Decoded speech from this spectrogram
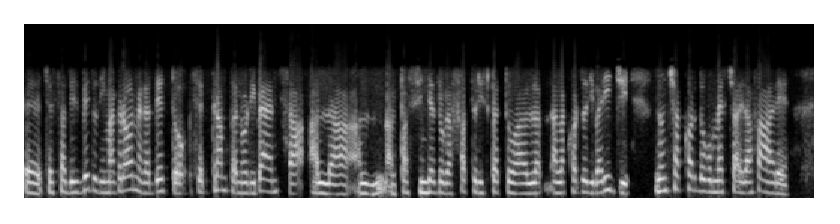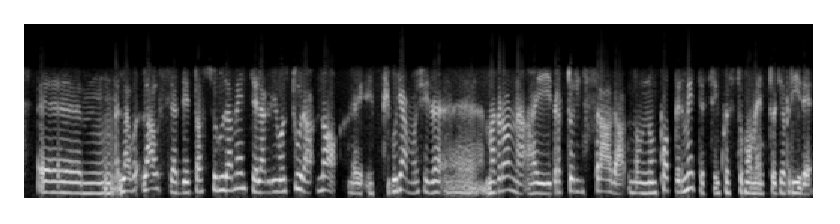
eh, c'è stato il veto di Macron che ha detto se Trump non ripensa al, al, al passo indietro che ha fatto rispetto al, all'accordo di Parigi non c'è accordo commerciale da fare ehm, l'Austria ha detto assolutamente l'agricoltura no, eh, figuriamoci eh, Macron ai trattori in strada non, non, può permettersi in questo momento di aprire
